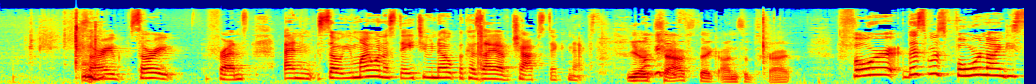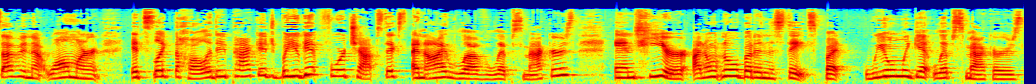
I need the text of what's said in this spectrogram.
Sorry, sorry, friends. And so you might want to stay tuned out because I have chapstick next. You have at this. chapstick, unsubscribe. Four. This was four ninety seven at Walmart. It's like the holiday package, but you get four chapsticks, and I love lip smackers. And here, I don't know about in the states, but we only get lip smackers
